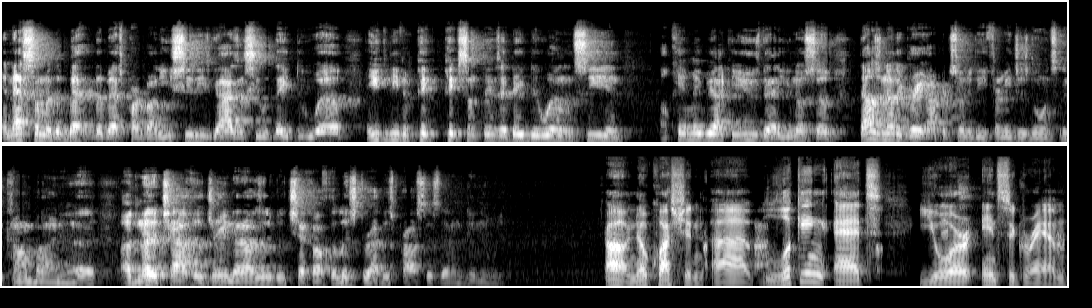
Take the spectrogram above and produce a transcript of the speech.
And that's some of the best the best part about it. You see these guys and see what they do well, and you can even pick pick some things that they do well and see and okay, maybe I can use that, you know. So that was another great opportunity for me just going to the combine. Uh, another childhood dream that I was able to check off the list throughout this process that I'm dealing with. Oh, no question. Uh, looking at your Instagram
